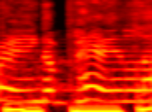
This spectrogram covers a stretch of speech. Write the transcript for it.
bring the pain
